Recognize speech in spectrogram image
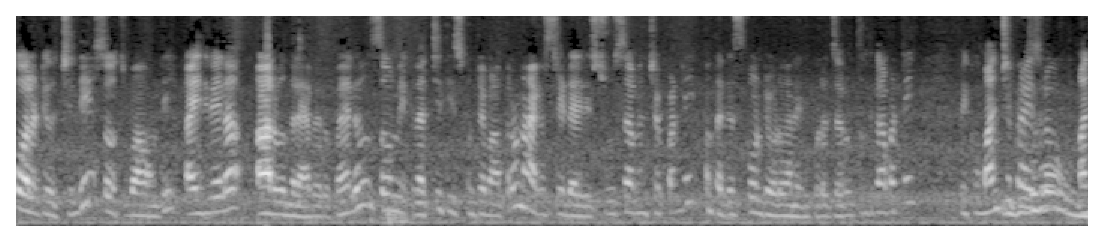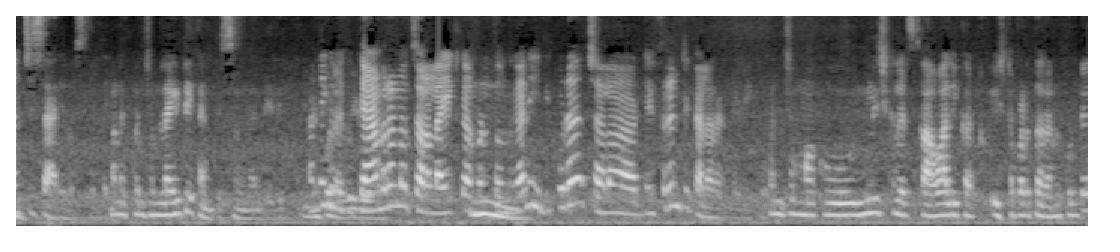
క్వాలిటీ వచ్చింది సో బాగుంది. ఐదు వేల ఆరు వందల యాభై రూపాయలు. సో మీకు నచ్చి తీసుకుంటే మాత్రం నాగశ్రీ డైరీస్ చూసామని చెప్పండి. కొంత డిస్కౌంట్ ఇవ్వడం అనేది కూడా జరుగుతుంది కాబట్టి మీకు మంచి ప్రైస్లో మంచి శారీ వస్తుంది. మనకు కొంచెం లైటే కనిపిస్తుందండి ఇది. ఇది అంటే మీకు. కెమెరాలో చాలా లైట్ కనబడుతుంది కానీ ఇది కూడా చాలా డిఫరెంట్ కలర్ అండి కొంచెం మాకు ఇంగ్లీష్ కలర్స్ కావాలి కట్ ఇష్టపడతారు అనుకుంటే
